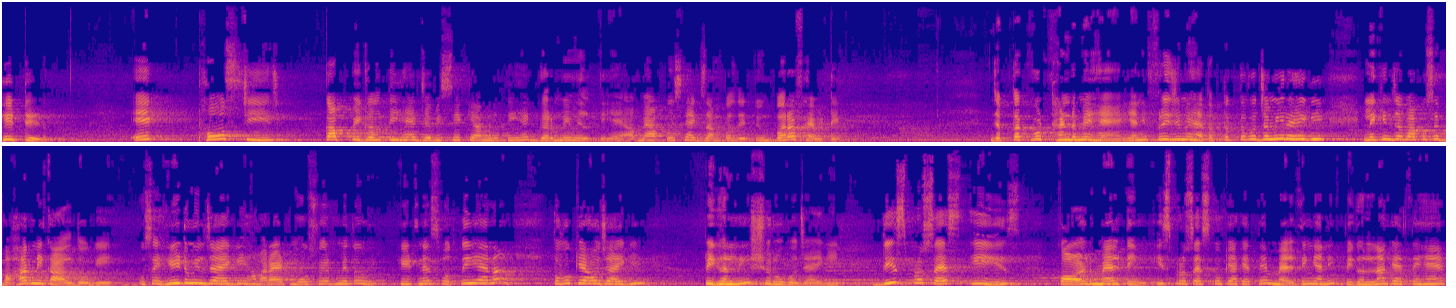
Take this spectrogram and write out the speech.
heated एक ठोस चीज़ कब पिघलती है, जब इसे क्या मिलती है? गर्मी मिलती है। अब मैं आपको इसका एग्ज़ाम्पल देती हूँ। बर्फ़ है बेटे। जब तक वो ठंड में है, यानी फ्रिज में है, तब तक तो वो जमी रहेगी। लेकिन जब आप उसे बाहर निकाल दोगी, उसे हीट मिल जाएगी। हमारा एटमोसफेयर में तो हीटनेस होती है ना तो वो क्या हो जाएगी? पिघलनी शुरू हो जाएगी। This process is called melting इस प्रोसेस को क्या कहते हैं? मेल्टिंग यानी पिघलना कहते हैं।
